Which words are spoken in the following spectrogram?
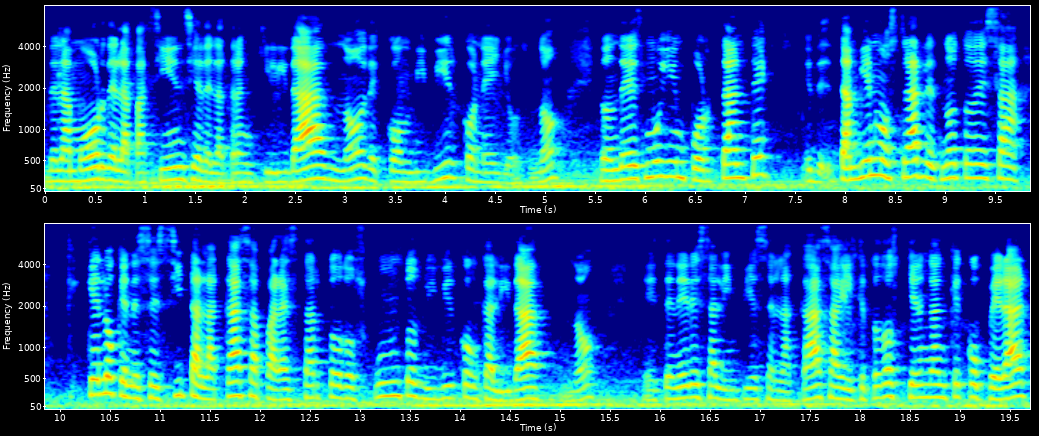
del amor, de la paciencia, de la tranquilidad, ¿no? De convivir con ellos, ¿no? Donde es muy importante eh, también mostrarles, ¿no? Toda esa, qué es lo que necesita la casa para estar todos juntos, vivir con calidad, ¿no? Eh, tener esa limpieza en la casa, el que todos tengan que cooperar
